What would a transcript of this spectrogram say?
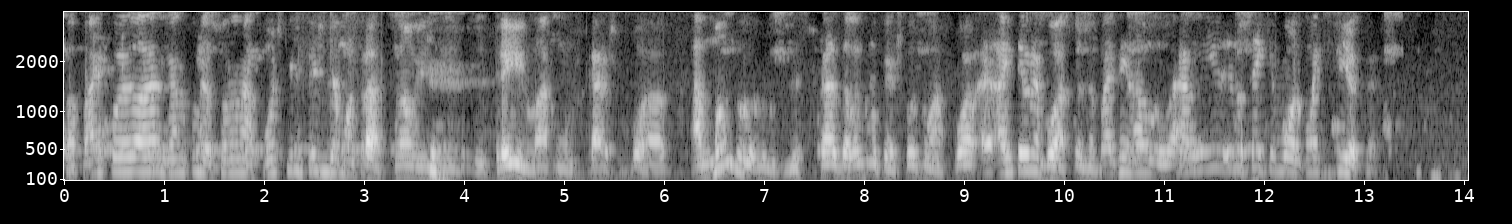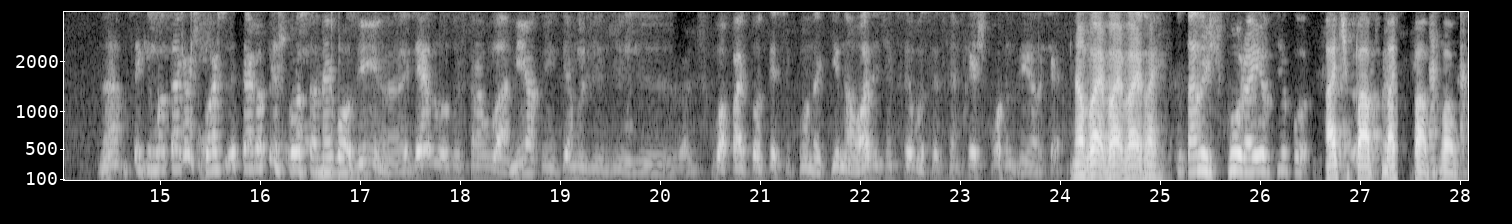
Papai foi lá, já não começou lá na fonte, que ele fez demonstração e, e, e treino lá com os caras que, porra, a mão do, desses caras alando no pescoço de uma forma. Aí tem o um negócio, por exemplo, aí vem lá o. Ah, eu não sei que mora, como é que fica? Né? Você que pega as costas e pega o pescoço também, igualzinho. A ideia do, do estrangulamento, em termos de, de, de, Desculpa, pai, estou antecipando aqui, na ordem tinha que ser você sempre respondendo, cara. Não, vai, vai, vai, vai. Tu tá no escuro aí, eu fico. Bate-papo, bate-papo, vamos.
